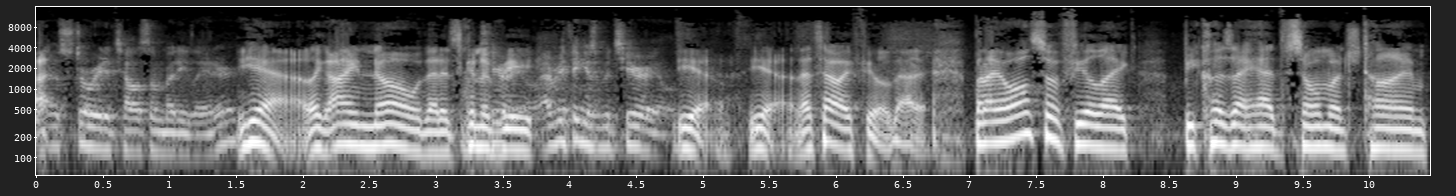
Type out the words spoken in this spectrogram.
I A story to tell somebody later. yeah, like I know that it's going to be Everything is material. yeah, yeah. That's how I feel about it. But I also feel like because I had so much time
